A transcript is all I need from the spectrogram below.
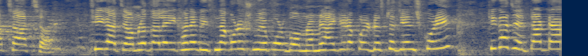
আচ্ছা আচ্ছা। ঠিক আছে, আমরা তাহলে এখানে বিছনা করে শুয়ে পড়ব আমরা। আমি নাইটিটা করে ড্রেসটা চেঞ্জ করি। ঠিক আছে? টাটা।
